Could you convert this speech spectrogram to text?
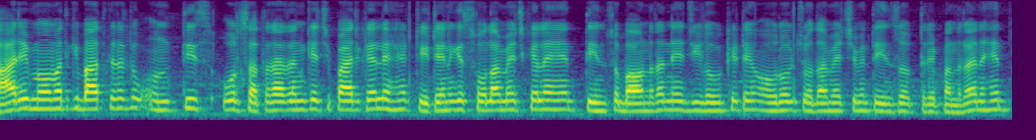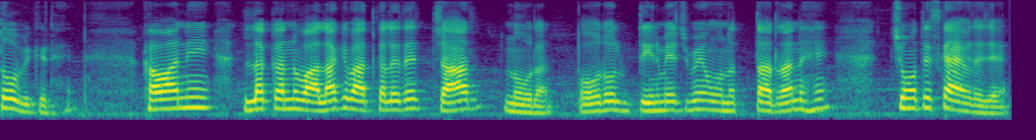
आरिफ मोहम्मद की बात करें तो उनतीस और सत्रह रन के चिपार खेले हैं। टी के सोलह मैच खेले हैं, तीन सौ बावन रन है, ज़ीरो विकेट है। ओवरऑल चौदह मैच में तीन सौ तिरपन रन है, दो विकेट हैं। खवानी लकनवाला की बात कर लेते हैं, चार नौ रन। ओवरऑल तीन मैच में उनहत्तर रन है, चौंतीस का एवरेज है।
